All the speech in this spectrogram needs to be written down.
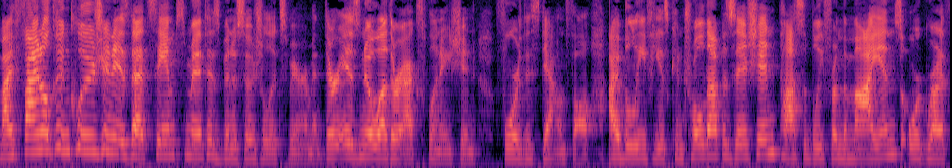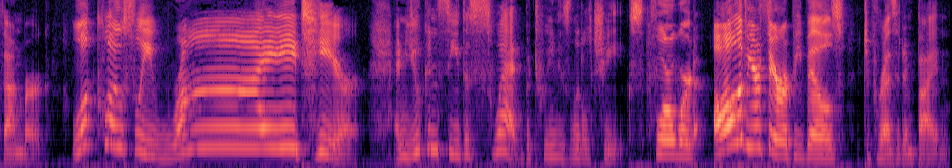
My final conclusion is that Sam Smith has been a social experiment. There is no other explanation for this downfall. I believe he has controlled opposition, possibly from the Mayans or Greta Thunberg. Look closely right here, and you can see the sweat between his little cheeks. Forward all of your therapy bills to President Biden.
